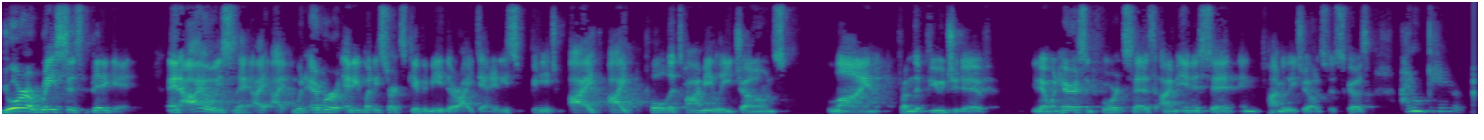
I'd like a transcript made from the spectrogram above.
you're a racist bigot. And I always say, I, I, whenever anybody starts giving me their identity speech, I, I pull the Tommy Lee Jones line from The Fugitive. You know, when Harrison Ford says, I'm innocent, and Tommy Lee Jones just goes, I don't care.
